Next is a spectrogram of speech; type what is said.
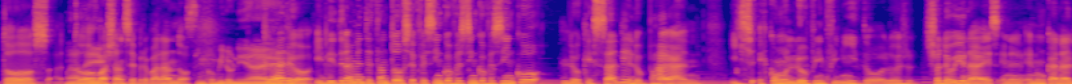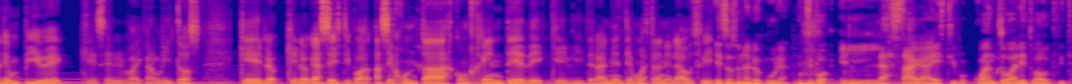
todos, Ah, todos ahí. váyanse preparando. 5.000 unidades. Claro, y literalmente están todos F5, F5, F5, lo que sale lo pagan. Y es como un loop infinito. Yo, yo lo vi una vez en, el- en un canal de un pibe, que es el by Carlitos, que lo, que lo que hace es tipo, hace juntadas con gente de que literalmente muestran el outfit. Eso es una locura. Es tipo, el- la saga es tipo, ¿cuánto vale tu outfit?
